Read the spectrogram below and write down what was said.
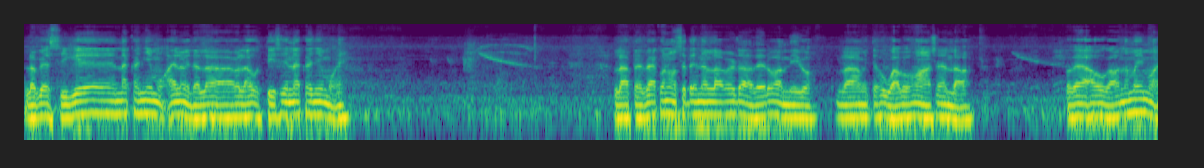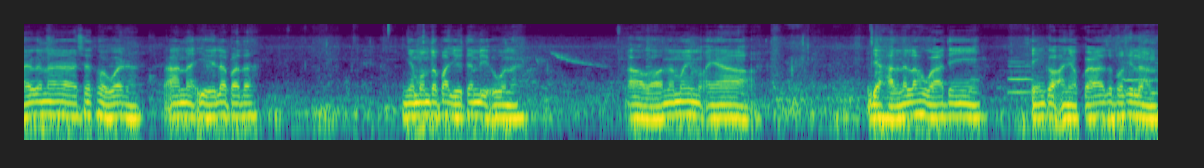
Lo que sigue en la Moai, lo la, la justicia en la calle Moai. La PPA conoce tener la verdadero amigo. La mitad jugaba con hacer lado. Porque abogado no me mueve que no se fue bueno. Ana y la plata. Nhà môn tập dự tên bị u này. Abogado no me mueve ya. Ya jalando la jugada tiene cinco años fuera de posición.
